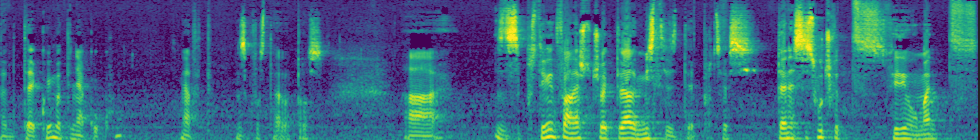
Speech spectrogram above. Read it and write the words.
На дете. Ако имате няколко, смятате за какво става въпрос. А, за да се постигне това нещо, човек трябва да мисли за тези процеси. Те не се случват в един момент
